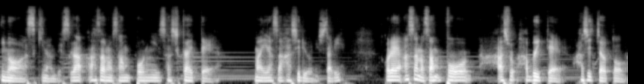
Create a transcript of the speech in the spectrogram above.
今は好きなんですが、朝の散歩に差し替えて毎朝走るようにしたり、これ朝の散歩を省いて走っちゃうと、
